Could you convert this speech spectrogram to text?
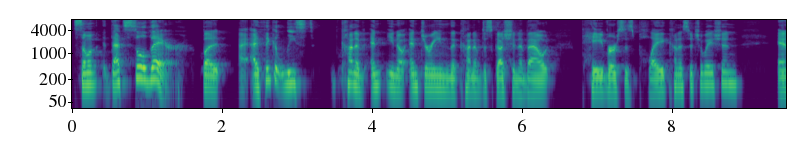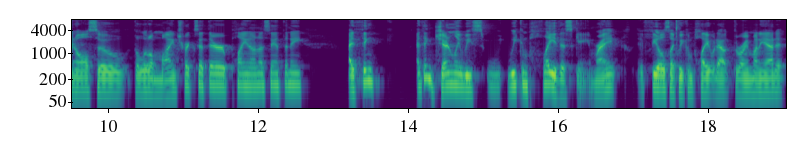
some of that's still there. But I, I think at least kind of, en- you know, entering the kind of discussion about pay versus play kind of situation and also the little mind tricks that they're playing on us anthony i think i think generally we we can play this game right it feels like we can play it without throwing money at it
